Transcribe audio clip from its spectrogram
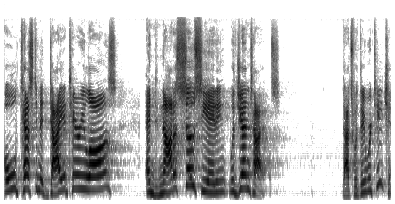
Old Testament dietary laws and not associating with Gentiles. That's what they were teaching.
